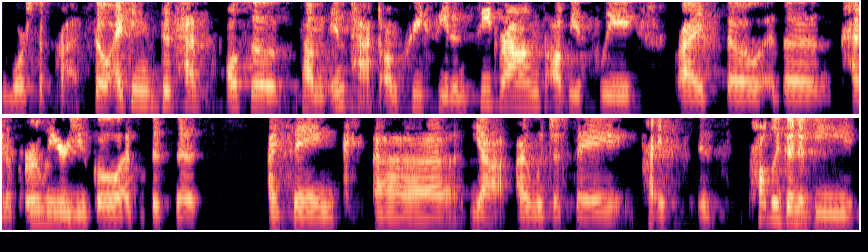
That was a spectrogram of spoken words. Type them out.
more suppressed. So I think this has also some impact on pre-seed and seed rounds, obviously, right? So the kind of earlier you go as a business, I think, uh, yeah, I would just say price is probably going to be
